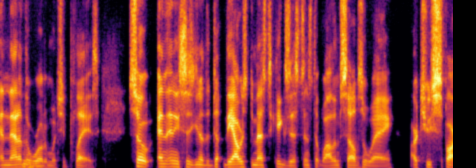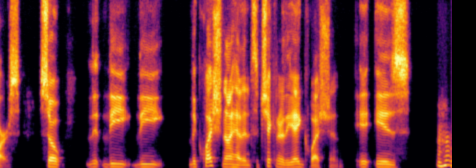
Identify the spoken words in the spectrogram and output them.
and that of the mm-hmm. world in which it plays. So, and then he says, you know, the the hours domestic existence that while themselves away are too sparse. So the the the the question I have, and it's a chicken or the egg question, is mm-hmm.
